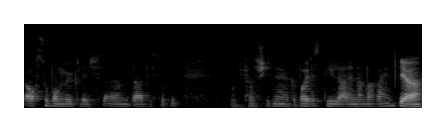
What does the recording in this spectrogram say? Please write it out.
auch super möglich, ähm, da sich so viele verschiedene Gebäudestile aneinander rein. Ja.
